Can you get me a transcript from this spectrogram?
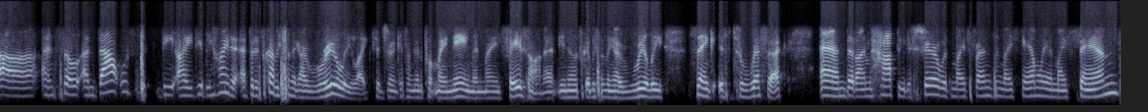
Uh, and so, and that was the, the idea behind it. But it's got to be something I really like to drink if I'm going to put my name and my face on it. You know, it's got to be something I really think is terrific and that I'm happy to share with my friends and my family and my fans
